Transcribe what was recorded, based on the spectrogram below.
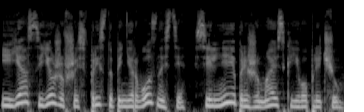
И я, съежившись в приступе нервозности, сильнее прижимаюсь к его плечу.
